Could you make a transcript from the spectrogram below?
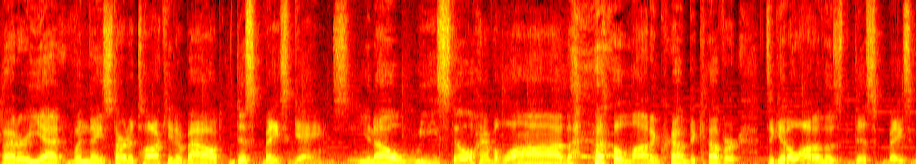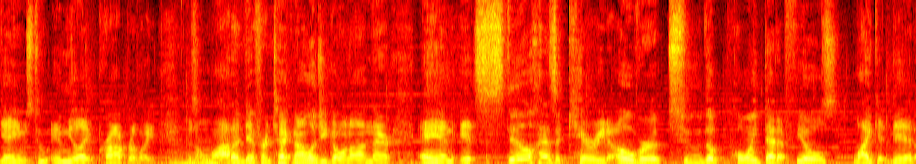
Better yet, when they started talking about disc-based games, you know, we still have a lot, a lot of ground to cover to get a lot of those disc-based games to emulate properly. There's a mm-hmm. lot of different technology going on there, and it still hasn't carried over to the point that it feels like it did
